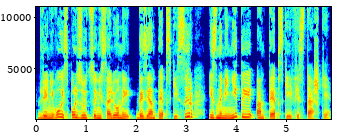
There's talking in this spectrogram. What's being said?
Для него используются несоленый газиантепский сыр и знаменитые антепские фисташки.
